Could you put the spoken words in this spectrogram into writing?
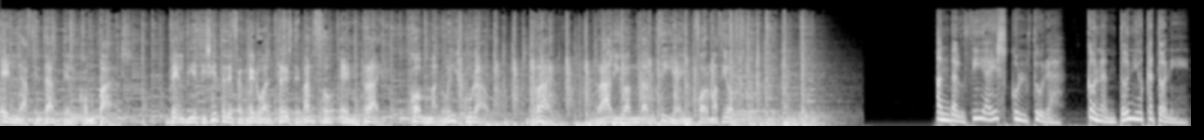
en la ciudad del compás. Del 17 de febrero al 3 de marzo en RAI, con Manuel Curao. RAI Radio Andalucía Información. Andalucía es cultura, con Antonio Catoni.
